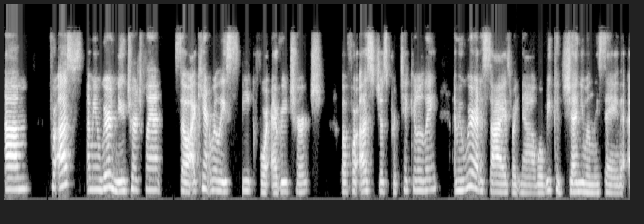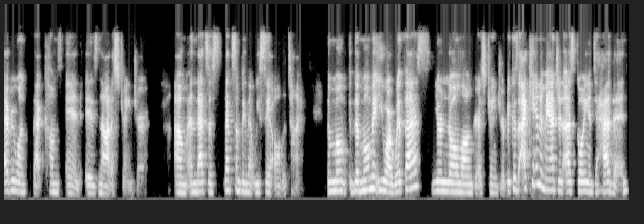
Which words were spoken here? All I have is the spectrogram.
Um, for us, I mean, we're a new church plant, so I can't really speak for every church, but for us, just particularly, I mean, we're at a size right now where we could genuinely say that everyone that comes in is not a stranger. Um, and that's a, that's something that we say all the time the moment the moment you are with us you're no longer a stranger because i can't imagine us going into heaven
